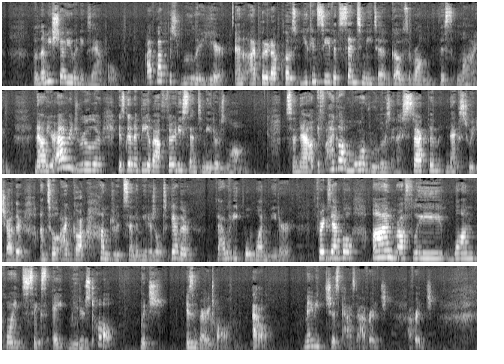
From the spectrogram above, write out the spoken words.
But let me show you an example. I've got this ruler here and I put it up close. You can see that centimeter goes along this line. Now your average ruler is going to be about 30 centimeters long. So now if I got more rulers and I stacked them next to each other until I got 100 centimeters altogether, that would equal one meter. For example, I'm roughly 1.68 meters tall, which isn't very tall at all. Maybe just past average. Average.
